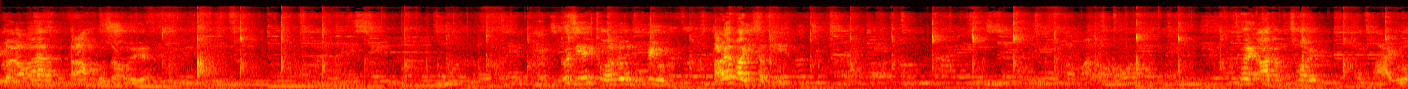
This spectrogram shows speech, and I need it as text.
量咧打唔到上去嘅，佢自己降咗個目標，打一百二十二，佢係亞錦賽銅牌嘅喎。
